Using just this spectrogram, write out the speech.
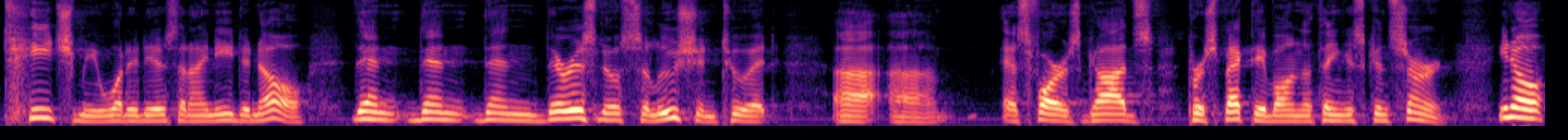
teach me what it is that I need to know, then, then, then there is no solution to it. Uh, uh, as far as God's perspective on the thing is concerned. You know,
